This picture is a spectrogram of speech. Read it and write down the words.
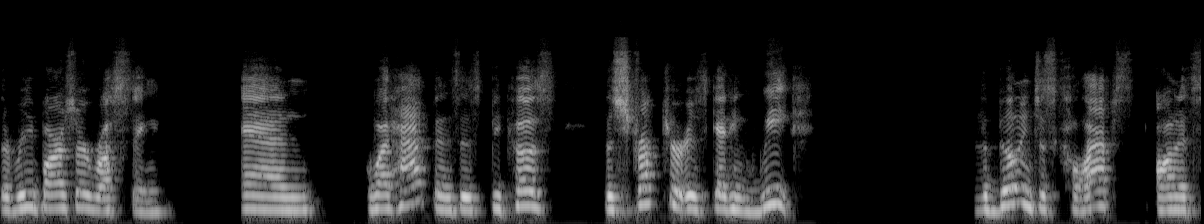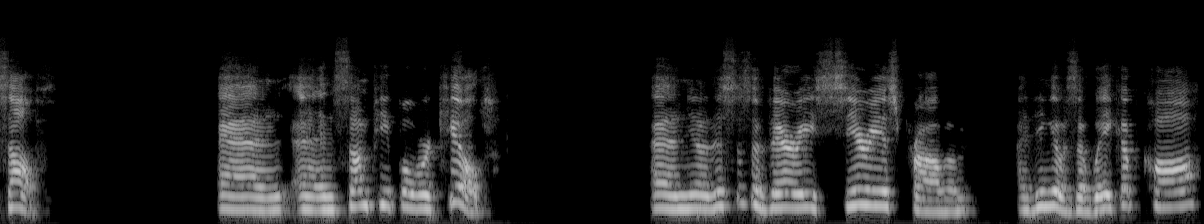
The rebars are rusting, and what happens is because the structure is getting weak the building just collapsed on itself. And and some people were killed. And you know this is a very serious problem. I think it was a wake-up call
